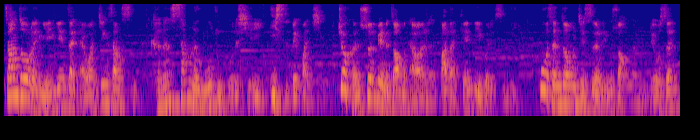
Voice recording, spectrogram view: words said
漳州人严淹在台湾经商时，可能商人无祖国的协议一时被唤醒，就很顺便的招募台湾人发展天地会的势力。过程中结识了林爽文、刘生、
